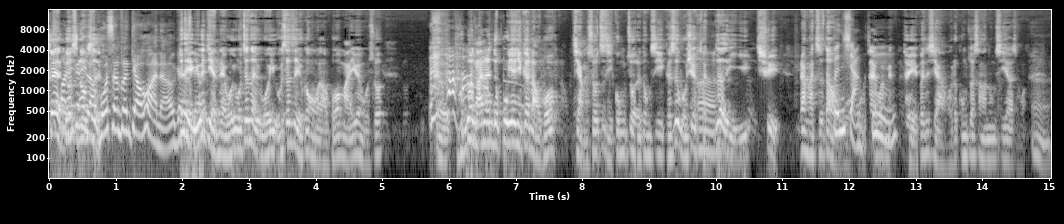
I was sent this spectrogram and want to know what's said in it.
所以很，多时候是老婆身份调换了，OK？对，有一点呢，我我真的我我甚至有跟我老婆埋怨，我说，呃，很多男人都不愿意跟老婆讲说自己工作的东西，可是我却很嗯乐意去让他知道分享我在外面、嗯。对分享我的工作上的东西啊什么，嗯。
